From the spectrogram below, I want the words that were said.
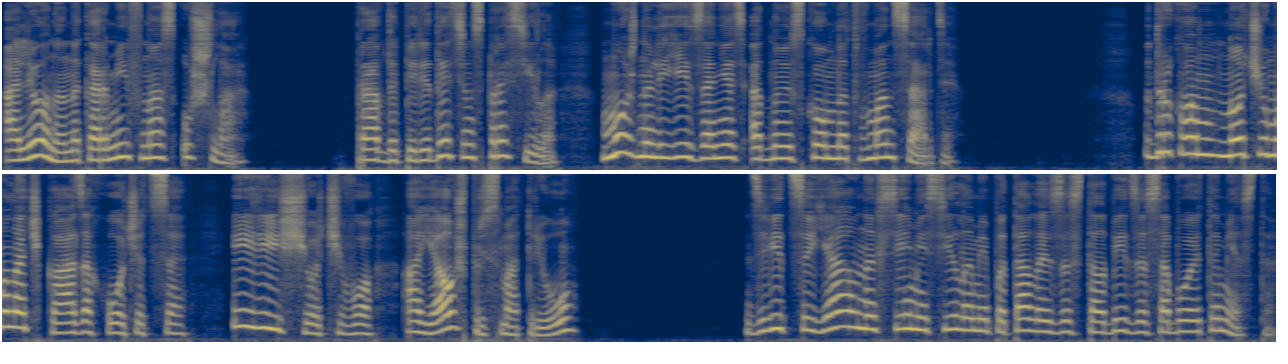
Алена, накормив нас, ушла. Правда, перед этим спросила, можно ли ей занять одну из комнат в мансарде. «Вдруг вам ночью молочка захочется или еще чего, а я уж присмотрю». Девица явно всеми силами пыталась застолбить за собой это место.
